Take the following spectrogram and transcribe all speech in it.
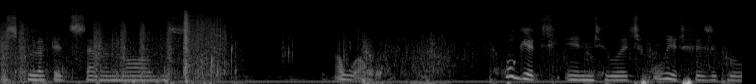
Just collected seven logs. Oh well. We'll get into it. We'll get physical.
